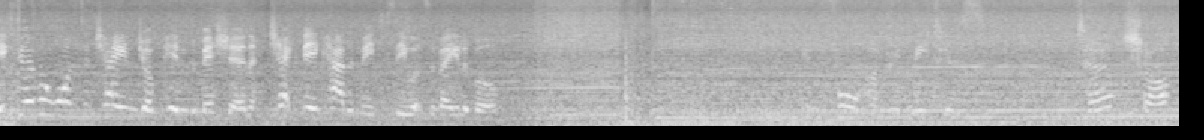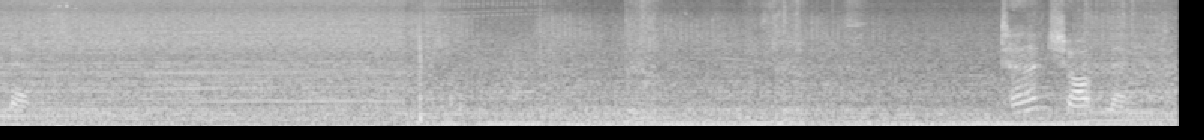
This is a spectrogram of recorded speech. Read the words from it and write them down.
If you ever want to change your pinned mission, check the academy to see what's available. In 400 meters, turn sharp left. Turn sharp left.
